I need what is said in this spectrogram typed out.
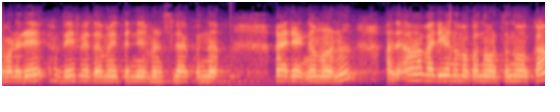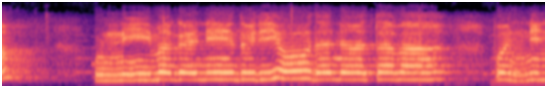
വളരെ ഹൃദയഭേദമായി തന്നെ മനസ്സിലാക്കുന്ന രംഗമാണ്. അത് ആ വരികൾ നമുക്കൊന്ന് ഓർത്തു നോക്കാം. ഉണ്ണി മകനെ ദുര്യോധനാത്തവ പൊന്നിൻ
